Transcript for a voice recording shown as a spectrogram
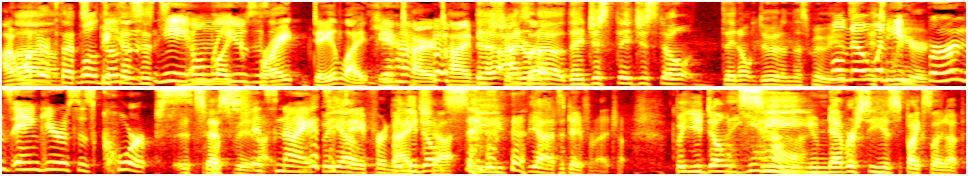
I wonder Um, if that's Well, because it's he only like uses bright daylight the Yeah. entire time. he Yeah, I don't up. know. They just they just don't they don't do it in this movie. Well, It's- no, when it's he burns Anguirus's corpse, It's supposed to be. it's night. It's a day for but night you don't shot. see. Yeah, it's a day for night shot. But you don't yeah. see. You never see his spikes light up.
